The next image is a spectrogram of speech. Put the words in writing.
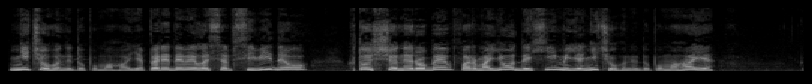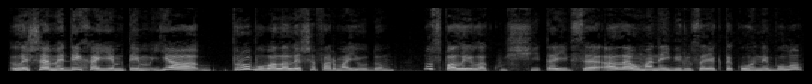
Нічого не допомагає. Передивилася всі відео, хто що не робив, фармайоди, хімія, нічого не допомагає. Лише ми дихаємо тим. Я пробувала лише фармайодом. Ну, спалила кущі та і все. Але у мене віруса як такого не було.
